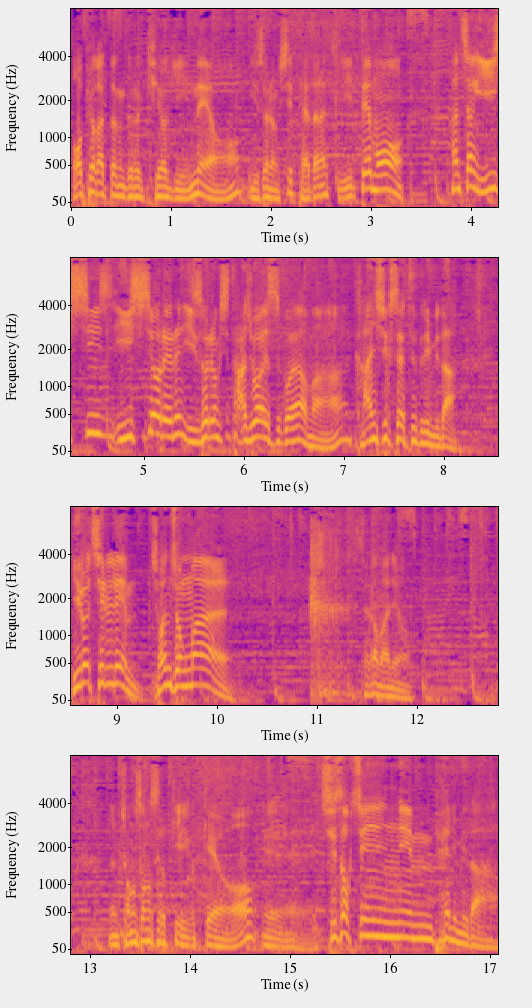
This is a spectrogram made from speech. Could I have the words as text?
업혀갔던 그런 기억이 있네요. 이소령 씨 대단했죠. 이때 뭐 한창 이, 시, 이 시절에는 이소령 씨 다 좋아했을 거야 아마. 간식 세트 드립니다. 1571님, 전 정말 크, 잠깐만요. 좀 정성스럽게 읽을게요. 예. 지석진님 팬입니다.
